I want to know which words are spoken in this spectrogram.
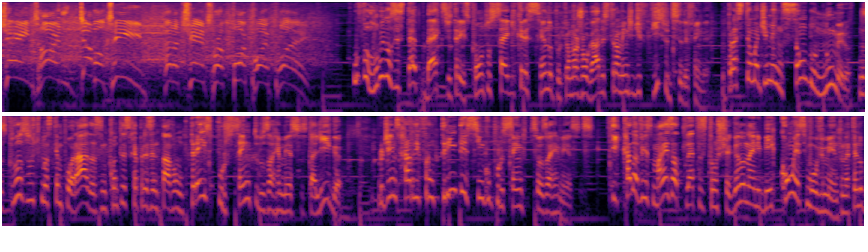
James Harden, double team! And a chance for a four-point play. O volume dos step backs de três pontos segue crescendo porque é uma jogada extremamente difícil de se defender. E para se ter uma dimensão do número, nas duas últimas temporadas, enquanto eles representavam 3% dos arremessos da liga, pro James Harden foram 35% de seus arremessos. E cada vez mais atletas estão chegando na NBA com esse movimento, né? Tendo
